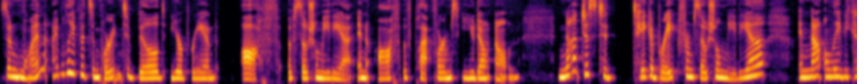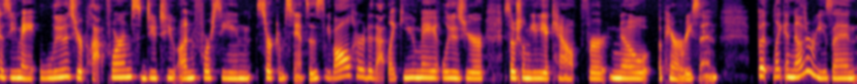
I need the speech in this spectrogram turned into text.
So, one, I believe it's important to build your brand off of social media and off of platforms you don't own, not just to take a break from social media, and not only because you may lose your platforms due to unforeseen circumstances. We've all heard of that. Like you may lose your social media account for no apparent reason. But like another reason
